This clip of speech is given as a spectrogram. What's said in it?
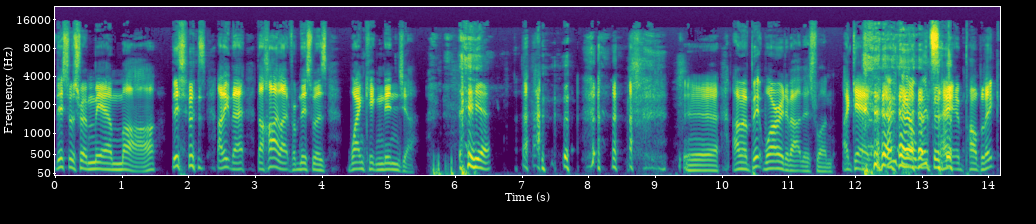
This was from Myanmar. This was, I think, the the highlight from this was wanking ninja. yeah. Yeah, I'm a bit worried about this one. Again, I don't think I would say it in public,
